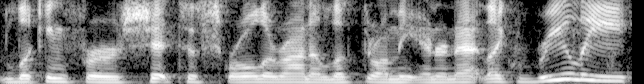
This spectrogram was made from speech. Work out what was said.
looking for shit to scroll around and look through on the internet, like really,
